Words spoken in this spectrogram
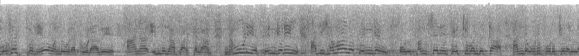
முகஸ்துதியோ வந்து விடக்கூடாது ஆனால் இன்று நாம் பார்க்கலாம் நம்முடைய பெண்களில் அதிகமான பெண்கள் ஒரு பங்கனை பெற்று வந்துட்டா அந்த உடுப்பு உடுக்கிறல்ல.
